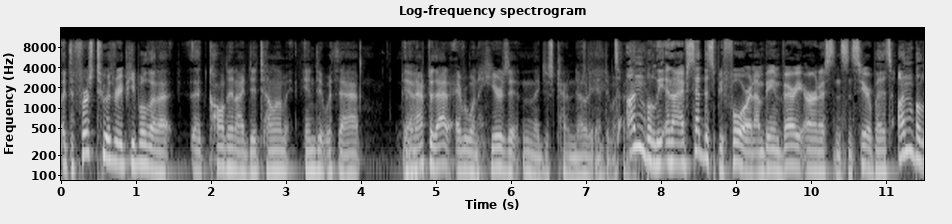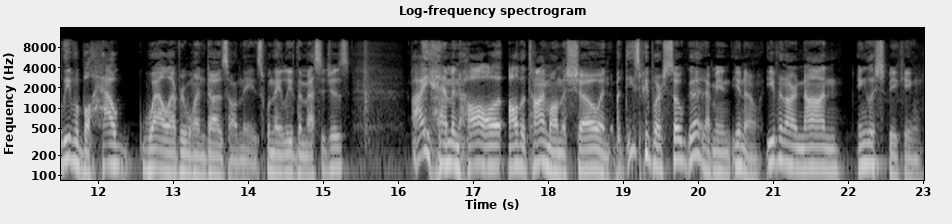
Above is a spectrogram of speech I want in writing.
like the first two or three people that I, that called in, I did tell them end it with that. And after that, everyone hears it and they just kind of know to end it with that. Unbelievable. And I've said this before, and I'm being very earnest and sincere, but it's unbelievable how well everyone does on these when they leave the messages. I hem and haw all the time on the show, and but these people are so good. I mean, you know, even our non-English speaking,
